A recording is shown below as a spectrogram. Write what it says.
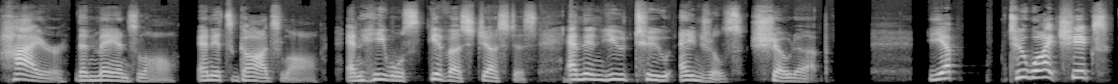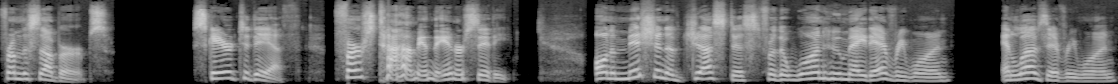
higher than man's law, and it's God's law, and He will give us justice. And then you two angels showed up. Yep, two white chicks from the suburbs, scared to death, first time in the inner city, on a mission of justice for the one who made everyone and loves everyone,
